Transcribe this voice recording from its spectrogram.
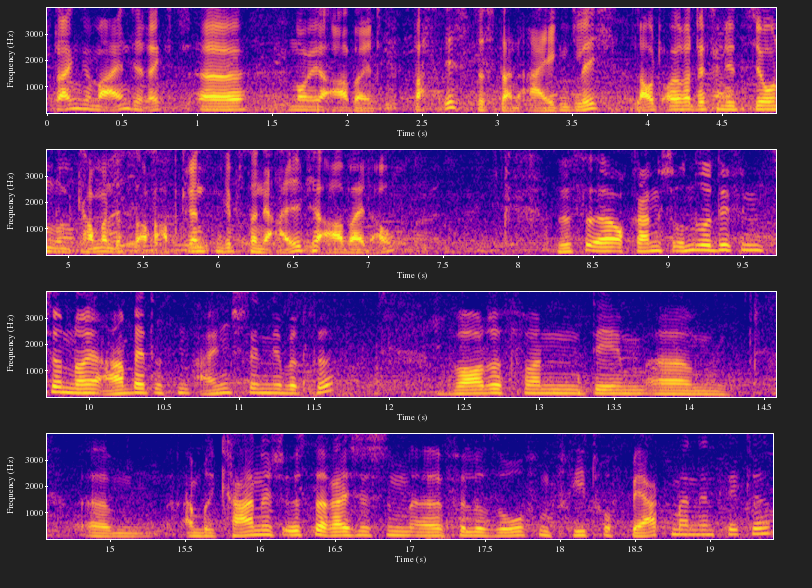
steigen wir mal ein direkt. Äh, neue Arbeit. Was ist es dann eigentlich, laut eurer Definition? Und kann man das auch abgrenzen? Gibt es da eine alte Arbeit auch? Das ist äh, auch gar nicht unsere Definition. Neue Arbeit ist ein eigenständiger Begriff, wurde von dem ähm, ähm, amerikanisch-österreichischen äh, Philosophen Friedhof Bergmann entwickelt.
